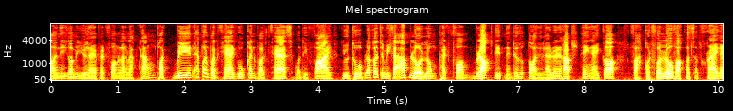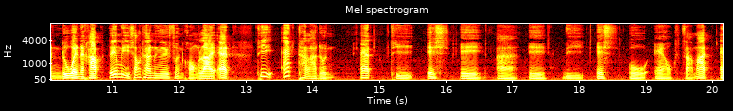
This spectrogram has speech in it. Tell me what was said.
ตอนนี้ก็มีอยู่ในแพลตฟอร์มหลักๆทั้ง Podbean Apple Podcast Google Podcast Spotify YouTube แล้วก็จะมีการอัปโหลดลงแพลตฟอร์ม Blockdit ในทุกๆตอนอยู่แล้วด้วยนะครับถ้าอย่างไรก็ฝากกด Follow ฝากกด Subscribe กันด้วยนะครับและยังมีอีกช่องทางหนึงในส่วนของ Line แอดที่ t h a r a d o n t h a r a D S O L สามารถแอ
